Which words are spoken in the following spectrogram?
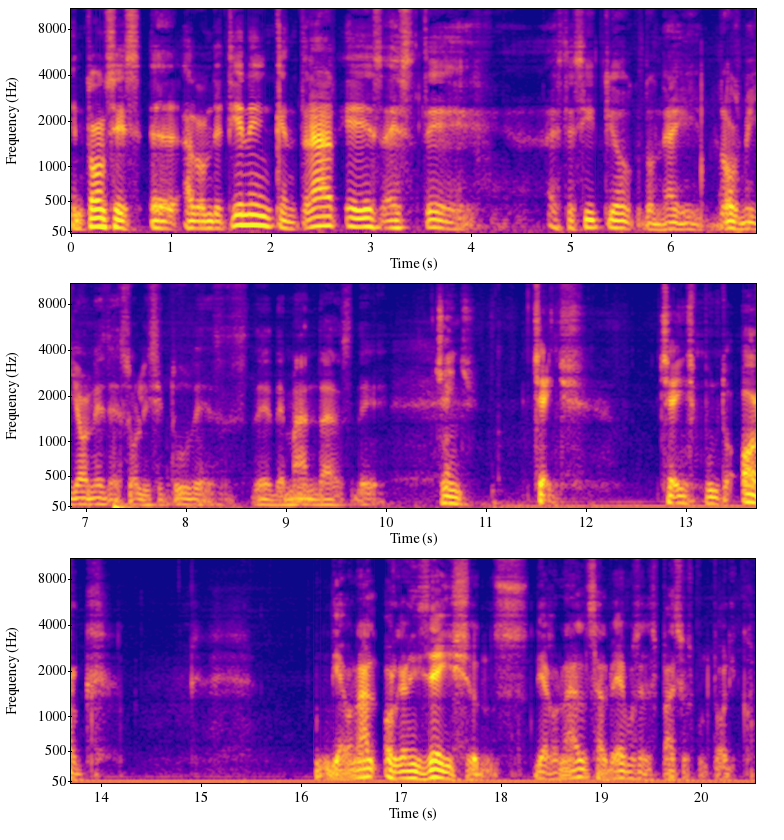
Entonces, eh, a donde tienen que entrar es a este, a este sitio donde hay dos millones de solicitudes, de demandas, de... Change. Change. Change.org. Diagonal Organizations. Diagonal Salvemos el Espacio Escultórico.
